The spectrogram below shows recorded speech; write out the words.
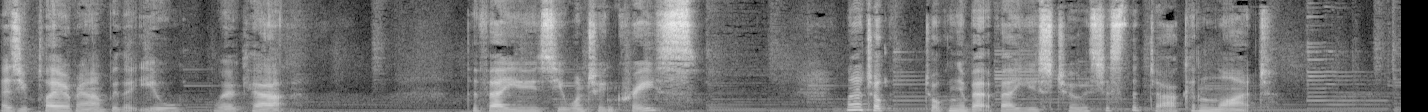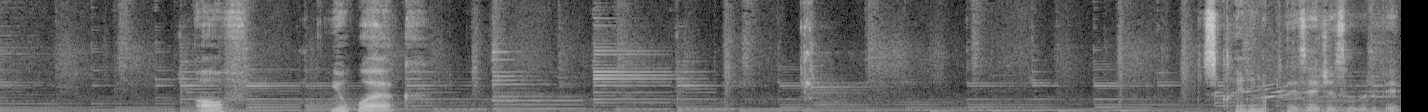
As you play around with it, you'll work out the values you want to increase. When I talk talking about values too, it's just the dark and light of your work. Just cleaning up those edges a little bit.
